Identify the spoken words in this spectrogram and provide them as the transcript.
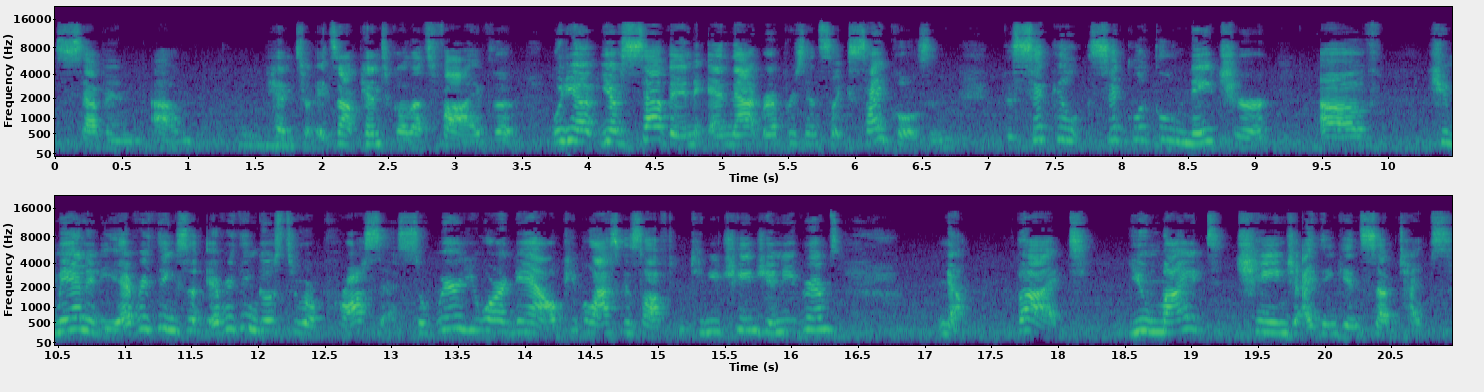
seven? Um, it's not pentacle, that's five. The, when you have, you have seven, and that represents like cycles and the cyclical nature of humanity. Everything's everything goes through a process. So where you are now, people ask us often, can you change enneagrams? No, but you might change. I think in subtypes.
